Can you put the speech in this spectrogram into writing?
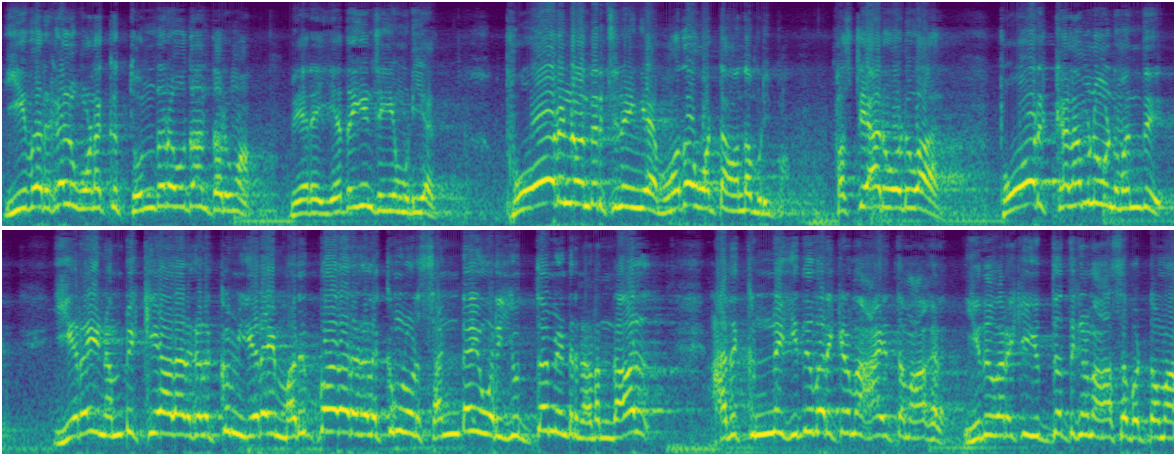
இவர்கள் உனக்கு தொந்தரவு தான் தருவான். வேற எதையும் செய்ய முடியாது. போர்னு வந்துருச்சு நீங்க முத ஓட்டம் வந்தா முடிப்பான். ஃபர்ஸ்ட் யார் ஓடுவா? போர்க்களம்னு ஒன்று வந்து இறை நம்பிக்கையாளர்களுக்கும் இறை மறுப்பாளர்களுக்கும் ஒரு சண்டை ஒரு யுத்தம் என்று நடந்தால் அதுக்கு இன்னும் இது வரைக்கும் நம்ம ஆயத்தம் ஆகல இது வரைக்கும் யுத்தத்துக்கு நம்ம ஆசைப்பட்டோமா?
